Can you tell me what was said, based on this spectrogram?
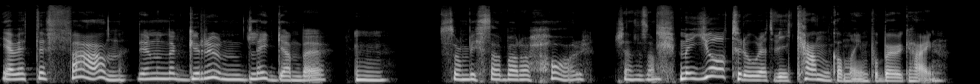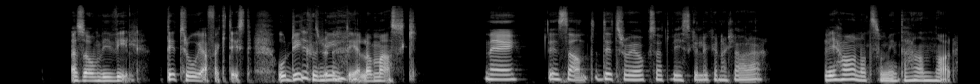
Jag vet det fan. Det är något grundläggande Mm. som vissa bara har. Känns det som. Men jag tror att vi kan komma in på Berghain. Alltså om vi vill. Det tror jag faktiskt. Och det, Det kunde ju inte Elon Musk. Nej, det är sant. Det tror jag också att vi skulle kunna klara. Vi har något som inte han har.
